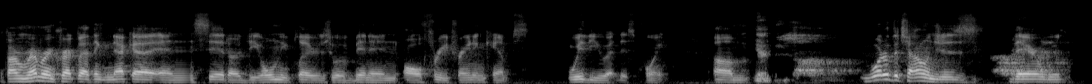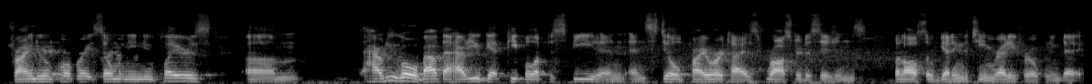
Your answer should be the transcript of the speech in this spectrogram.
if I'm remembering correctly, I think Nneka and Sid are the only players who have been in all three training camps with you at this point. Um, yes. What are the challenges there with trying to incorporate so many new players? Um, how do you go about that? How do you get people up to speed and, and still prioritize roster decisions, but also getting the team ready for opening day?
